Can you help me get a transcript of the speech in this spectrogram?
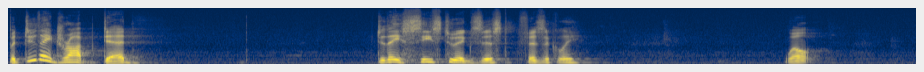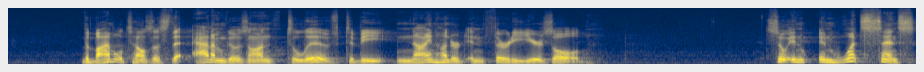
But do they drop dead? Do they cease to exist physically? Well, the Bible tells us that Adam goes on to live to be 930 years old. So, in, in what sense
